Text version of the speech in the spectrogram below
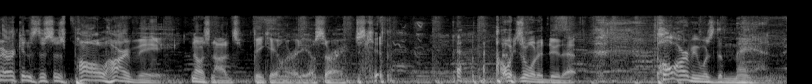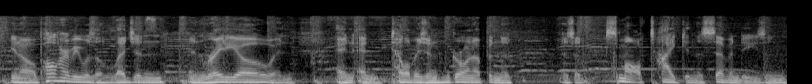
Americans. This is Paul Harvey. No, it's not. It's BK on the radio. Sorry. Just kidding. I always want to do that. Paul Harvey was the man. You know, Paul Harvey was a legend in radio and, and, and television. Growing up in the as a small tyke in the 70s in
